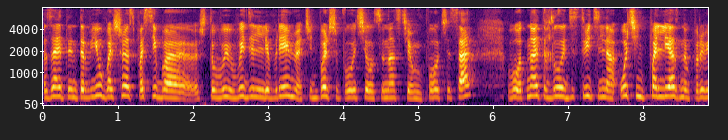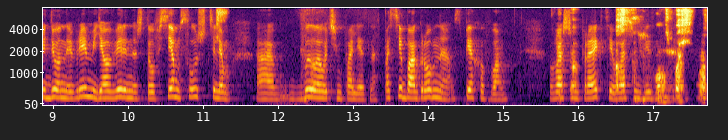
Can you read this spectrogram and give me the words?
за это интервью, большое спасибо, что вы выделили время, чуть больше получилось у нас, чем полчаса. Вот, но это было действительно очень полезно проведенное время. Я уверена, что всем слушателям э, было очень полезно. Спасибо огромное, успехов вам в вашем проекте, в вашем бизнесе. Вам спасибо.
